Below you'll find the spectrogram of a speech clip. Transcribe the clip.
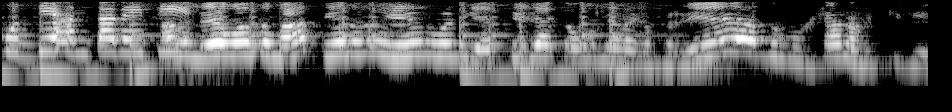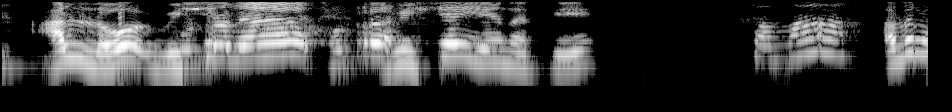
ಬುದ್ಧಿ ಹಂತದೈತಿ. ಅಲ್ಲೇ ಒಂದು ಮಾತು ಏನಂದ್ರೆ ಏನು ಒಂದು ಎತ್ತಿದ್ಯಾಕ ಅವ್ರು ನನಗೆ. ಬರೀ ಅದ್ರ ಉಲ್ಟಾನ ಹೊಕ್ಕಿದಿ. ಅಲ್ಲೋ ವಿಷಯ ಕುಂಡ್ರಲೇ, ಕುಂಡ್ರ ವಿಷಯ ಏನಂತಿ? ತಮ್ಮ. ಅದನ್ನ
